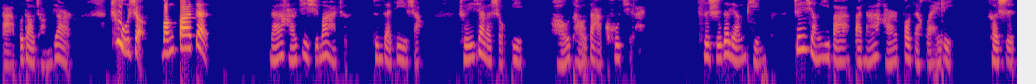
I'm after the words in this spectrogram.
打不到床垫了。畜生，王八蛋！男孩继续骂着，蹲在地上，垂下了手臂，嚎啕大哭起来。此时的梁平真想一把把男孩抱在怀里，可是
